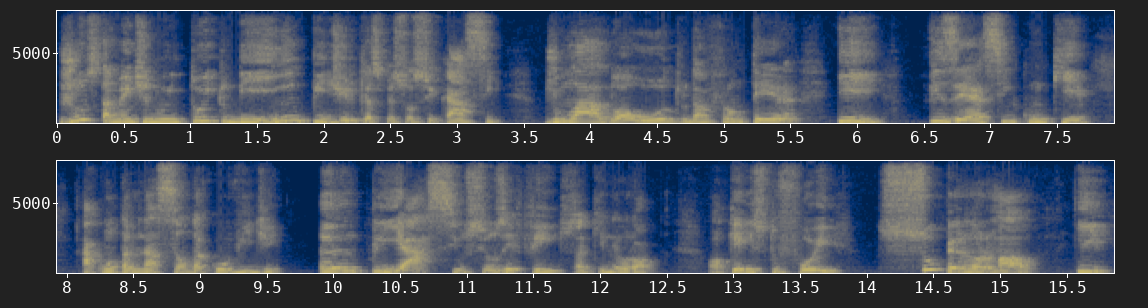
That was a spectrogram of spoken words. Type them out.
justamente no intuito de impedir que as pessoas ficassem de um lado ao outro da fronteira e fizessem com que a contaminação da Covid ampliasse os seus efeitos aqui na Europa. Ok? Isto foi super normal e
